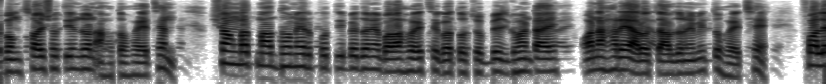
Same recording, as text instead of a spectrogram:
এবং ছয়শো তিন জন আহত হয়েছেন। সংবাদ মাধ্যমের প্রতিবেদনে বলা হয়েছে, গত চব্বিশ ঘন্টায় অনাহারে আরও চারজনের মৃত্যু হয়েছে। ফলে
